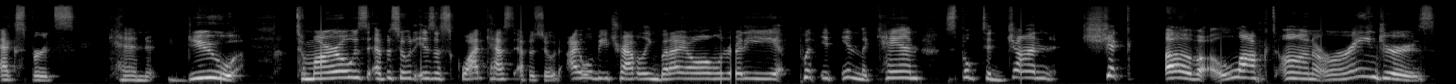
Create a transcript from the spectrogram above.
experts can do. Tomorrow's episode is a Squadcast episode. I will be traveling, but I already put it in the can. Spoke to John Chick of Locked On Rangers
